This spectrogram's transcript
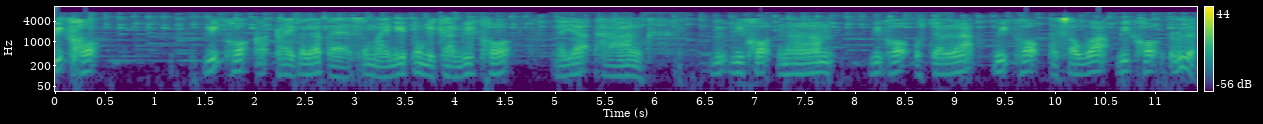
วิเคราะห์ วิเคราะห์อะไรก็แล้ว แต่สมัยนี้ต้องมีการวิเคราะห์ระยะทางววิเคราะห์น้ำวิเคราะห์อุจจาระวิเคราะห์ปัสสาวะ วิเคราะห์เลือด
